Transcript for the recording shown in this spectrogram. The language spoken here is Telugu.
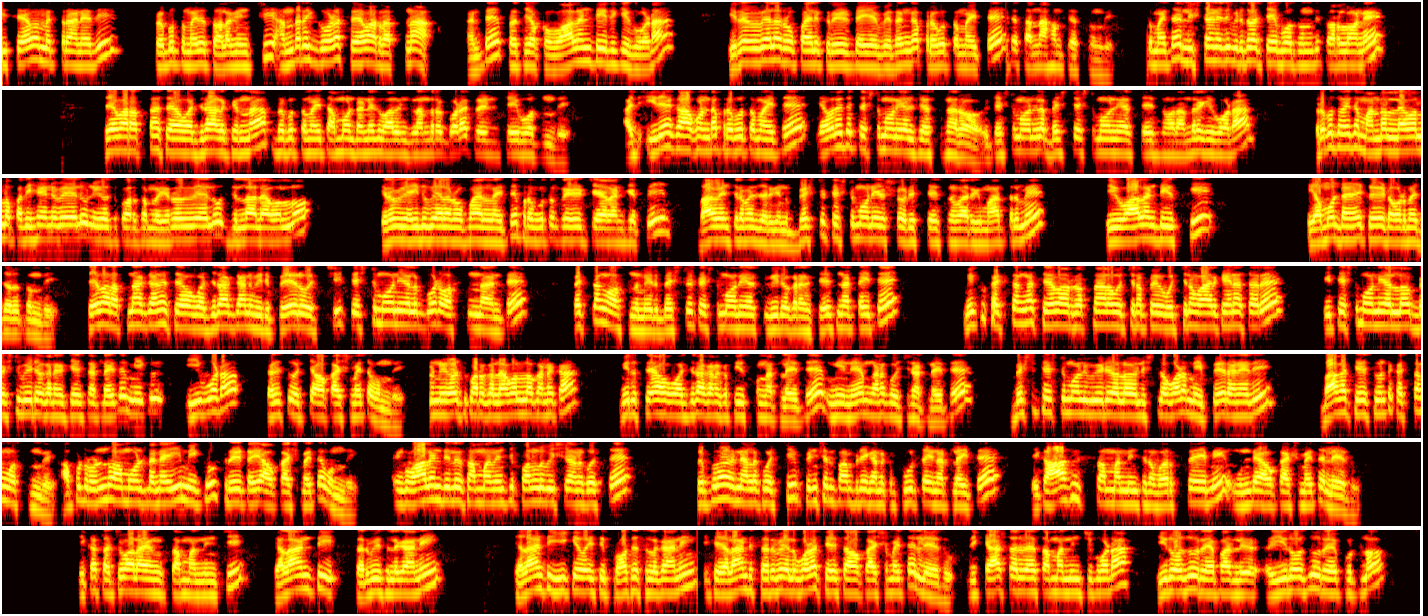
ఈ సేవా మిత్ర అనేది ప్రభుత్వం అయితే తొలగించి అందరికి కూడా సేవా రత్న అంటే ప్రతి ఒక్క వాలంటీర్కి కూడా ఇరవై వేల రూపాయలు క్రెడిట్ అయ్యే విధంగా ప్రభుత్వం అయితే సన్నాహం చేస్తుంది. అయితే లిస్ట్ అనేది విడుదల చేయబోతుంది త్వరలోనే. సేవారత్న సేవ వజ్రాల కింద ప్రభుత్వం అయితే అమౌంట్ అనేది వాలంటీర్లందరికి కూడా క్రెడిట్ చేయబోతుంది. అది ఇదే కాకుండా ప్రభుత్వం అయితే ఎవరైతే టెస్ట్ మోనియల్ చేస్తున్నారో ఈ testimonial best testimonial చేసిన వారందరికీ కూడా ప్రభుత్వం అయితే మండల లెవెల్లో పదిహేను వేలు నియోజకవర్గంలో ఇరవై వేలు జిల్లా లెవెల్లో ఇరవై ఐదు వేల రూపాయలను అయితే ప్రభుత్వం క్రెడిట్ చేయాలని చెప్పి భావించడం జరిగింది. బెస్ట్ టెస్ట్ మోనియల్ స్టోరీస్ చేసిన వారికి మాత్రమే ఈ వాలంటీర్స్కి ఈ అమౌంట్ అనేది క్రెడిట్ అవడమే జరుగుతుంది. సేవ రత్నాకు కానీ సేవ వజ్రాకు కానీ వీరి పేరు వచ్చి టెస్ట్ మోనియల్కి కూడా వస్తుందా అంటే ఖచ్చితంగా వస్తుంది. మీరు బెస్ట్ టెస్ట్ మోనియల్ వీడియో కనుక చేసినట్టయితే మీకు ఖచ్చితంగా సేవ రత్నాలు వచ్చిన వచ్చిన వారికైనా సరే ఈ టెస్ట్ మోనియల్లో బెస్ట్ వీడియో కనుక చేసినట్లయితే మీకు ఇవి కూడా కలిసి వచ్చే అవకాశం అయితే ఉంది. ఇప్పుడు నియోజకవర్గ లెవెల్లో కనుక మీరు సేవ వజ్ర కనుక తీసుకున్నట్లయితే మీ నేమ్ కనుక వచ్చినట్లయితే బెస్ట్ టెస్ట్ మోని వీడియోలో లిస్ట్లో కూడా మీ పేరు అనేది బాగా చేసి ఉంటే ఖచ్చితంగా వస్తుంది. అప్పుడు రెండు అమౌంట్లు అనేవి మీకు క్రియేట్ అయ్యే అవకాశం అయితే ఉంది. ఇంక వాలంటీర్లకు సంబంధించి పనుల విషయానికి వస్తే ఫిబ్రవరి నెలకు వచ్చి పెన్షన్ పంపిణీ కనుక పూర్తయినట్లయితే ఇక ఆఫీస్ సంబంధించిన వర్క్స్ ఏమి ఉండే అవకాశం అయితే లేదు. ఇక సచివాలయానికి సంబంధించి ఎలాంటి సర్వీసులు కానీ ఎలాంటి ఈకేవైసీ ప్రాసెస్లు కానీ ఇక ఎలాంటి సర్వేలు కూడా చేసే అవకాశం అయితే లేదు. ఈ క్యాష్ సర్వే సంబంధించి కూడా ఈ రోజు రేపటి ఈ రోజు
